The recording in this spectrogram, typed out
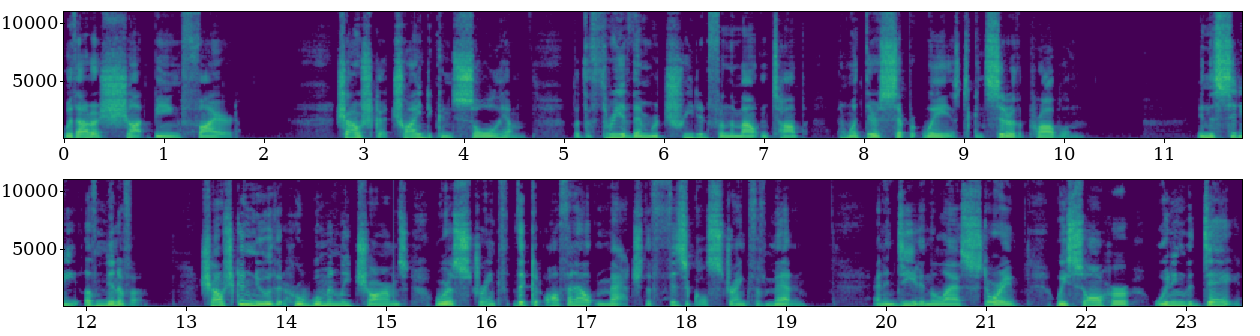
without a shot being fired. Shaushka tried to console him, but the three of them retreated from the mountain top and went their separate ways to consider the problem. In the city of Nineveh, Shaushka knew that her womanly charms were a strength that could often outmatch the physical strength of men. And indeed, in the last story, we saw her winning the day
